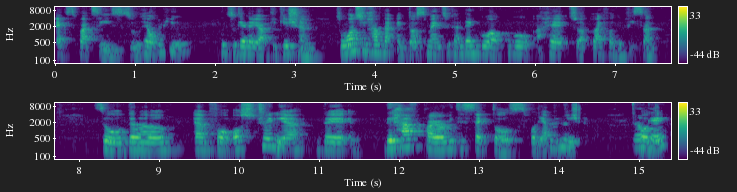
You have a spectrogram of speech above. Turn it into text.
expertise to help you put together your application. So once you have that endorsement, you can then go out, go ahead to apply for the visa. So the um, for Australia, they they have priority sectors for the application. But Okay.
